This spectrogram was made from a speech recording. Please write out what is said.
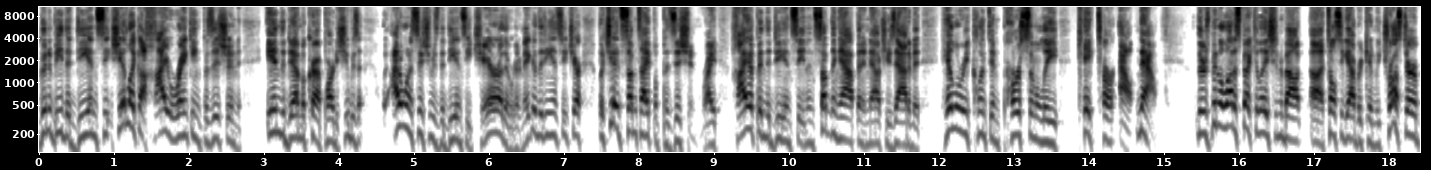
going to be the DNC? She had like a high ranking position in the Democrat Party. She was, I don't want to say she was the DNC chair, they were going to make her the DNC chair, but she had some type of position, right? High up in the DNC. And then something happened and now she's out of it. Hillary Clinton personally kicked her out. Now, there's been a lot of speculation about uh, Tulsi Gabbard. Can we trust her?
